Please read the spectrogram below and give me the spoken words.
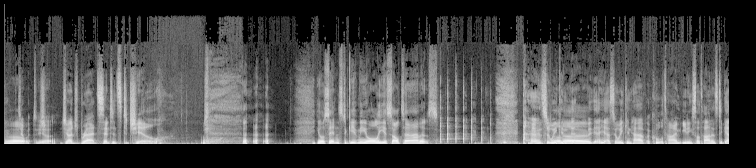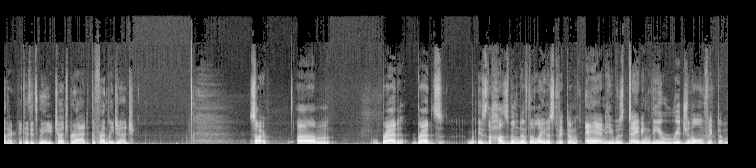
Oh dear. Judge Brad sentenced to chill. You're sentenced to give me all of your sultanas. so we can no. yeah, yeah, so we can have a cool time eating sultanas together because it's me, Judge Brad, the friendly judge. So, um, Brad Brad's is the husband of the latest victim, and he was dating the original victim.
